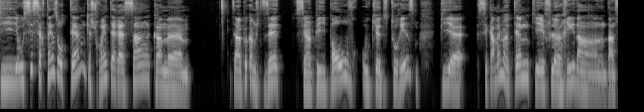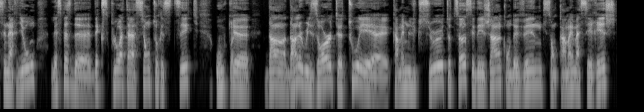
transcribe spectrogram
Puis il y a aussi certains autres thèmes que je trouvais intéressants, comme euh, un peu comme je disais, c'est un pays pauvre ou qu'il y a du tourisme. Puis euh, c'est quand même un thème qui est effleuré dans, dans le scénario, l'espèce de d'exploitation touristique ou que dans, dans le resort, tout est euh, quand même luxueux, tout ça. C'est des gens qu'on devine qui sont quand même assez riches,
